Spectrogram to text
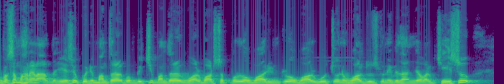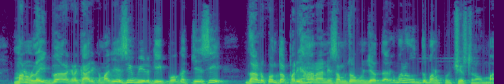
ఉపసంహరణార్థం చేసి కొన్ని మంత్రాలు పంపించి మంత్రాలు వాళ్ళ వాట్సాప్లో వాళ్ళ ఇంట్లో వాళ్ళు కూర్చొని వాళ్ళు చూసుకునే విధంగా వాళ్ళకి చేస్తూ మనం లైట్ ద్వారా అక్కడ కార్యక్రమాలు చేసి వీళ్ళకి ఫోకస్ చేసి దాంట్లో కొంత పరిహారాన్ని సమతూకం చేద్దానికి మనం వంతు మనం కృషి చేస్తున్నాం అమ్మా.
